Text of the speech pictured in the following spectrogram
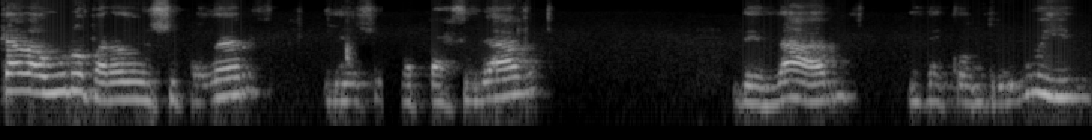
cada uno parado en su poder y en su capacidad de dar y de contribuir,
